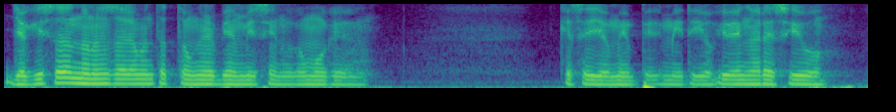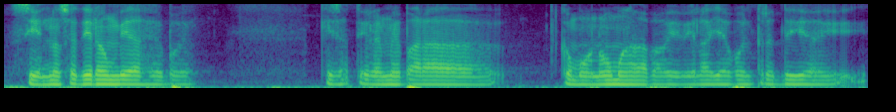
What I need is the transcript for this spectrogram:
Yo quizás no necesariamente hasta un Airbnb, sino como que... Qué sé yo, mi, mi tío vive en Arecibo. Si él no se tira un viaje, pues... Quizás tirarme para... Como nómada para vivir allá por tres días y...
